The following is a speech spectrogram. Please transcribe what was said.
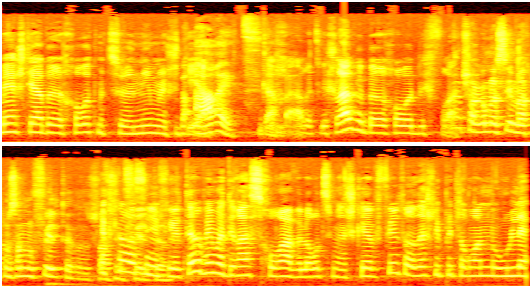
מי השתייה ברחובות מצוינים לשתייה. בארץ. גם בארץ בכלל וברחובות בפרט. אפשר גם לשים, אנחנו שמנו פילטר, אפשר לשים פילטר, ואם הדירה שכורה ולא רוצים להשקיע בפילטר, אז יש לי פתרון מעולה.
